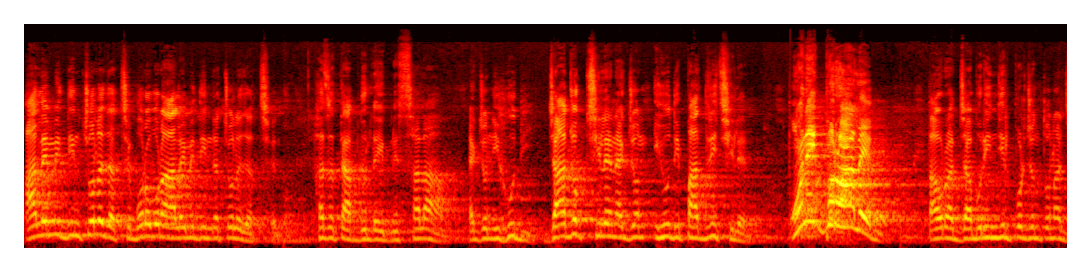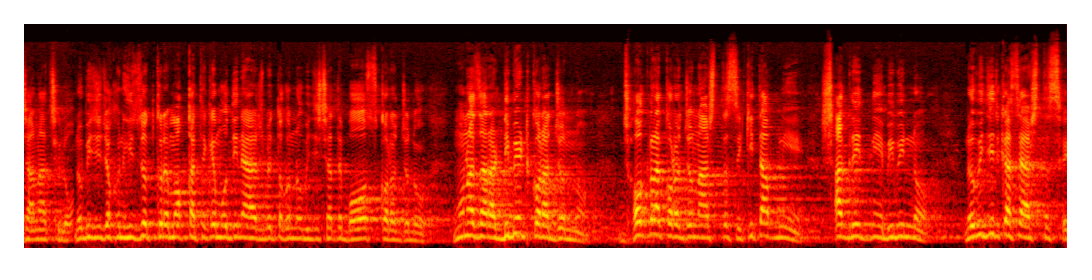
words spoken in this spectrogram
আলেমী দিন চলে যাচ্ছে, বড় বড় আলেমী দিনরা চলে যাচ্ছে। হাজরত আবদুল্লাহ ইবনে সালাম একজন ইহুদি, যাজক ছিলেন একজন ইহুদি পাদ্রী ছিলেন। অনেক বড় আলেম। তাওরাত জাবুর ইঞ্জিল পর্যন্ত ওনার জানা ছিল। নবীজি যখন হিজরত করে মক্কা থেকে মদিনায় আসবে, তখন নবীজির সাথে বহস করার জন্য, মোনাজারা, ডিবেট করার জন্য, ঝগড়া করার জন্য আসতেছে। কিতাব নিয়ে, সাগরিদ নিয়ে বিভিন্ন নবীজির কাছে আসতেছে।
